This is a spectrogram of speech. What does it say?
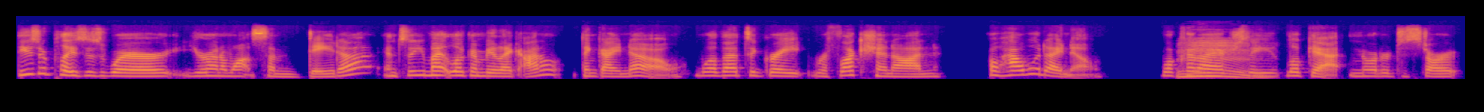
These are places where you're going to want some data. And so you might look and be like, I don't think I know. Well, that's a great reflection on, oh, how would I know? What could mm. I actually look at in order to start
